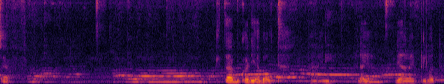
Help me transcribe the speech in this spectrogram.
save. Kita buka di about. Ada ya dia live reload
